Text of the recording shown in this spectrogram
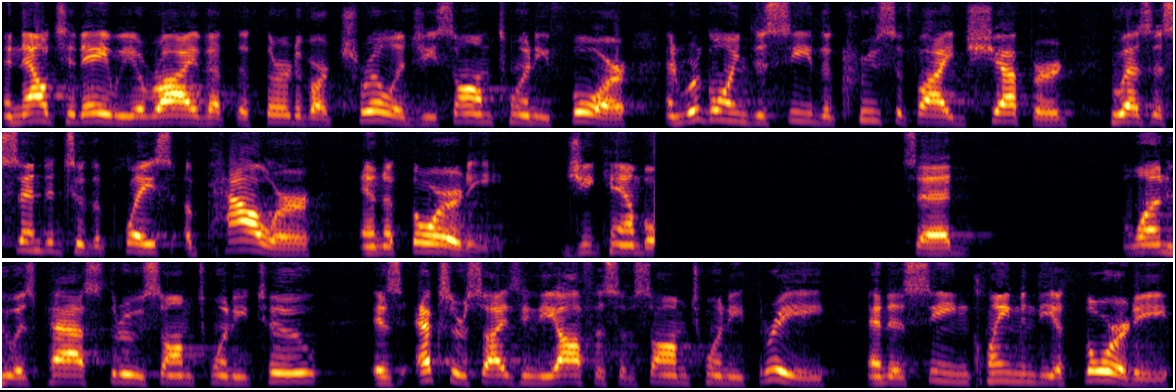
And now today we arrive at the third of our trilogy, Psalm 24, and we're going to see the crucified shepherd who has ascended to the place of power and authority. G. Campbell said, The one who has passed through Psalm 22 is exercising the office of Psalm 23 and is seen claiming the authority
